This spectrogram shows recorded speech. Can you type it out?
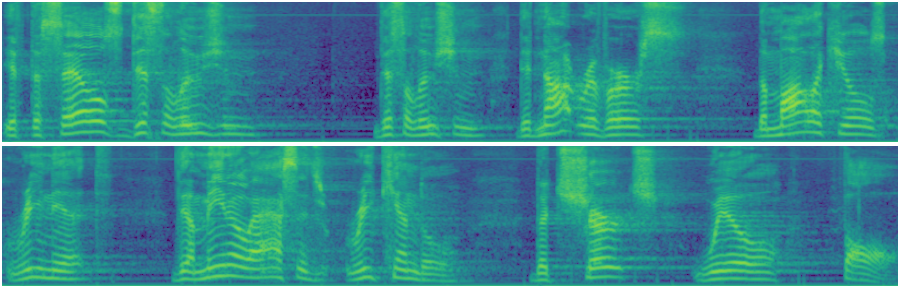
if the cell's dissolution, dissolution did not reverse, the molecules reknit, the amino acids rekindle, the church will fall.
